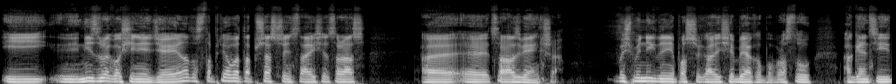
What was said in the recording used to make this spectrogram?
i e, nic złego się nie dzieje, no to stopniowo ta przestrzeń staje się coraz, e, e, coraz większa. Myśmy nigdy nie postrzegali siebie jako po prostu agencji,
